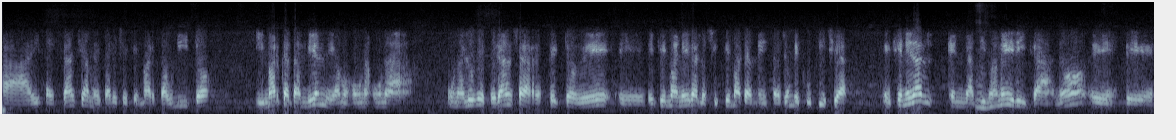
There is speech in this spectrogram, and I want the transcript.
a esta instancia me parece que marca un hito y marca también, digamos, una, una, una luz de esperanza respecto de eh, de qué manera los sistemas de administración de justicia en general en Latinoamérica, ¿no? Este,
